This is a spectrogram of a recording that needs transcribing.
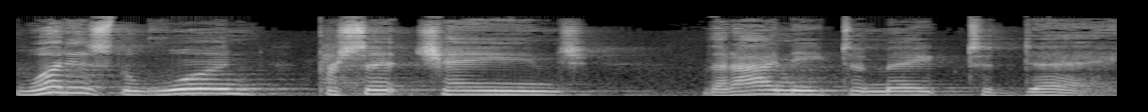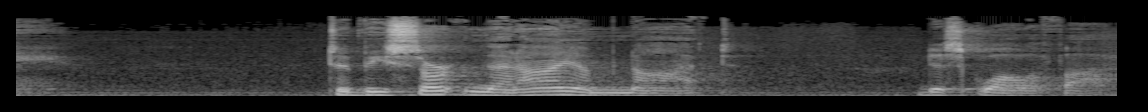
What is the 1% change that I need to make today to be certain that I am not disqualified?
